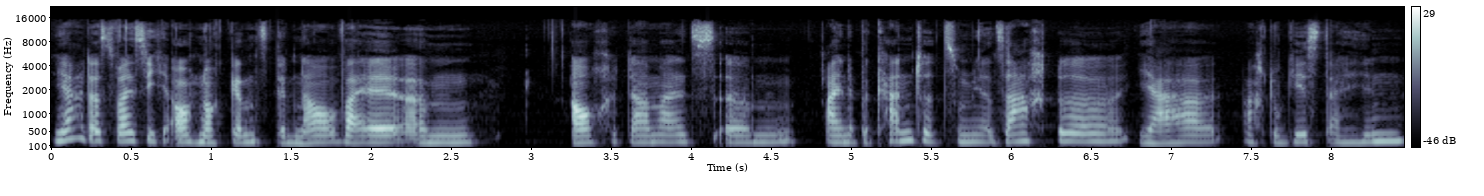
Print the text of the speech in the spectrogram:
Ja, das weiß ich auch noch ganz genau, weil ähm, auch damals ähm, eine Bekannte zu mir sagte, ja, ach, du gehst dahin,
